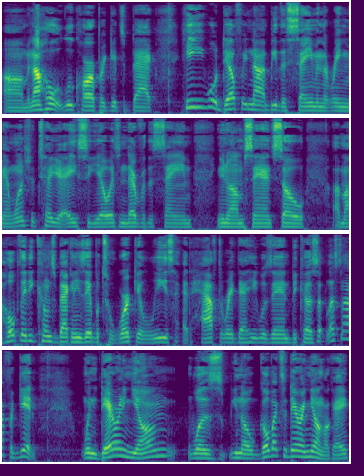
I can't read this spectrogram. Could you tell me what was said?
Um, and I hope Luke Harper gets back. He will definitely not be the same in the ring, man. Once you tear your ACL, it's never the same. You know what I'm saying? So um, I hope that he comes back and he's able to work at least at half the rate that he was in because let's not forget when Darren Young was, you know, go back to Darren Young, okay?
